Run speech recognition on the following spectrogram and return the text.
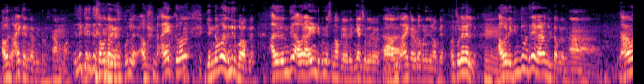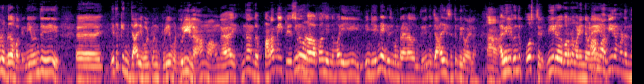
அவர் நாயக்கருங்க அப்படின்றாரு. ஆமா. இதுக்கு இதுக்கு சம்மந்தம் இருக்கு புரியல. அவர் நாயக்கரும் என்னமோ இருந்துட்டு போறாப்ல. அது வந்து அவர் ஐடென்டி பண்ணி சொன்னாப்ல அவர் எங்கேயாச்சும் ஒரு வந்து நாயக்கரோட பண்ணி சொன்னாப்ல. அவர் சொல்லவே இல்லை. அவர் ஹிந்துன்றே வேணாம்னு சொல்லிட்டாப்ல. நான் வந்து இப்படிதான் பாக்குறேன் நீ வந்து எதுக்கு இந்த ஜாதி ஹோல்ட் பண்ணு புரிய மாட்டேங்குது? புரியல ஆமா அவங்க இன்னும் அந்த பழமை இதுவும் நான் உட்காந்து இந்த மாதிரி இவங்க என்ன என்கரேஜ் பண்றாங்கன்னா வந்து இந்த ஜாதியில செத்து போயிருவாங்க ஆ. அவங்களுக்கு வந்து போஸ்டர் வீர மரணம் அடைந்தவனே. ஆமா வீரமடம்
